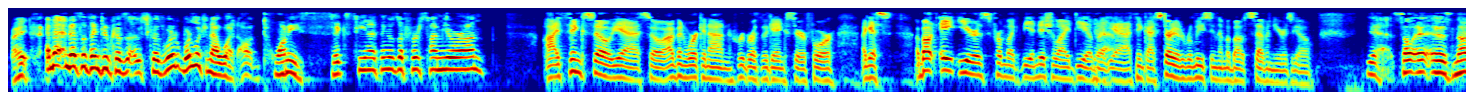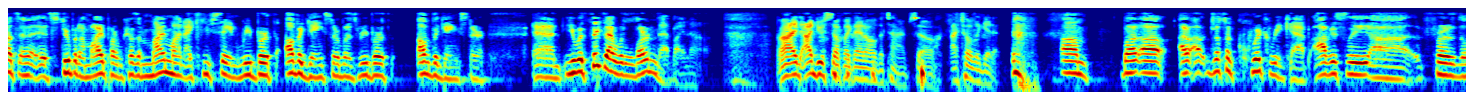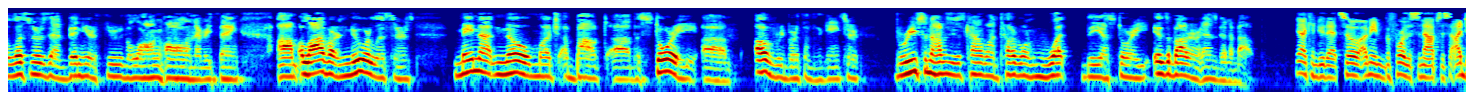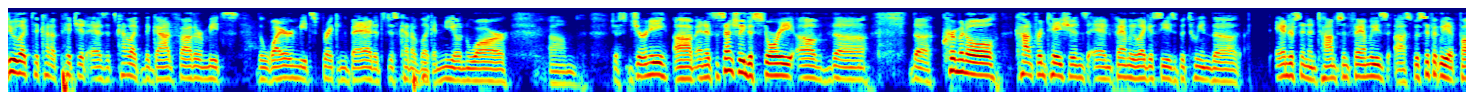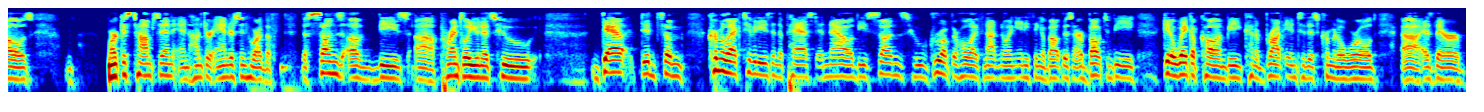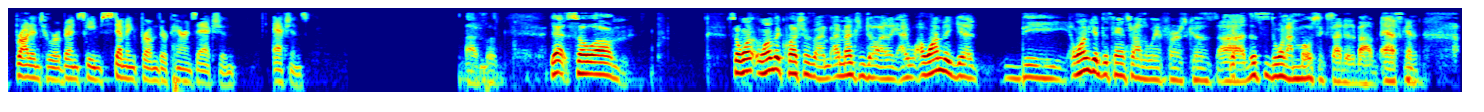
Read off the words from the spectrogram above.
Right. And that, and that's the thing too, because, because we're, we're looking at what, uh, 2016, I think was the first time you were on. I think so. Yeah. So I've been working on rebirth of the gangster for, I guess, about eight years from like the initial idea. Yeah. But yeah, I think I started releasing them about seven years ago. Yeah, so it, it's nuts and it's stupid on my part because in my mind I keep saying rebirth of a gangster, but it's rebirth of the gangster. And you would think that I would learn that by now. I I do stuff like that all the time, so I totally get it. Um, but uh, I, I, just a quick recap. Obviously, uh, for the listeners that have been here through the long haul and everything, um, a lot of our newer listeners may not know much about uh, the story uh, of Rebirth of the Gangster. Brief synopsis, just kind of want to tell everyone what the uh, story is about or has been about. Yeah, I can do that. So, I mean, before the synopsis, I do like to kind of pitch it as it's kind of like The Godfather meets The Wire meets Breaking Bad. It's just kind of like a neo noir, um, just journey. Um, and it's essentially the story of the, the criminal confrontations and family legacies between the Anderson and Thompson families. Uh, specifically, it follows Marcus Thompson and Hunter Anderson, who are the the sons of these uh, parental units who da- did some criminal activities in the past, and now these sons who grew up their whole life not knowing anything about this are about to be get a wake up call and be kind of brought into this criminal world uh, as they're brought into a revenge scheme stemming from their parents' action actions. Excellent. Yeah. So, um, so one one of the questions I, I mentioned, Joe, I like I, I wanted to get the I want to get this answer out of the way first because uh, this is the one I'm most excited about asking.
